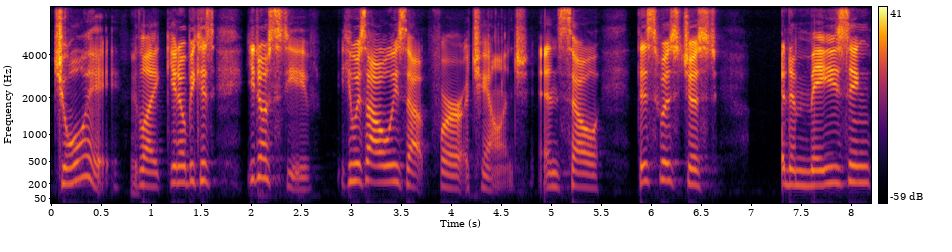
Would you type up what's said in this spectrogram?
joy. Hmm. Like, you know, because, you know, Steve, he was always up for a challenge. And so this was just an amazing,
